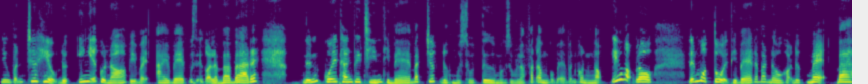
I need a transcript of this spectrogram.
nhưng vẫn chưa hiểu được ý nghĩa của nó vì vậy ai bé cũng sẽ gọi là ba ba đấy. Đến cuối tháng thứ 9 thì bé bắt trước được một số từ mặc dù là phát âm của bé vẫn còn ngọng líu ngọng lô. Đến một tuổi thì bé đã bắt đầu gọi được mẹ, ba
